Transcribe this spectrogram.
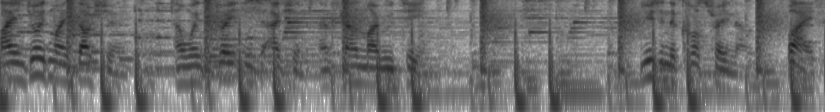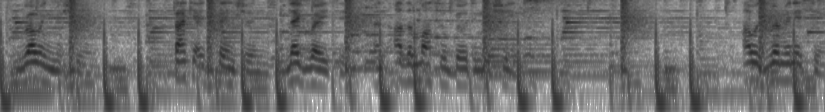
I enjoyed my induction and went straight into action and found my routine. Using the cross trainer, bike, rowing machine, back extensions, leg raises and other muscle building machines. I was reminiscing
